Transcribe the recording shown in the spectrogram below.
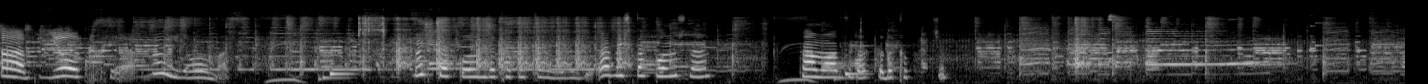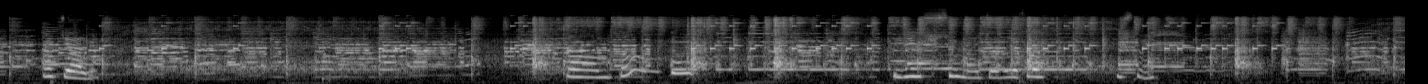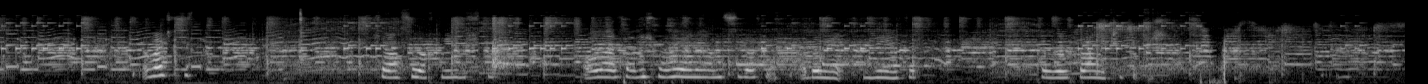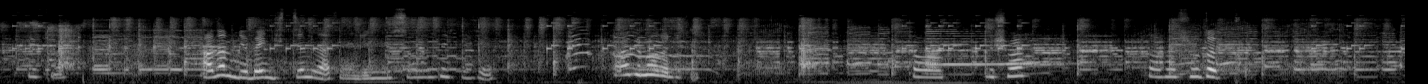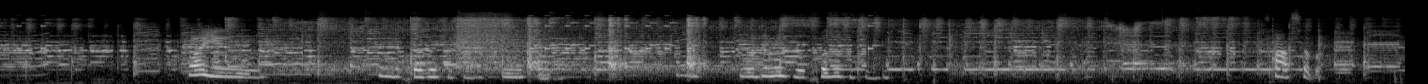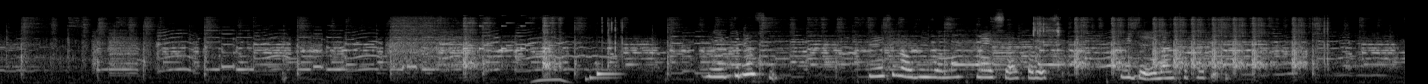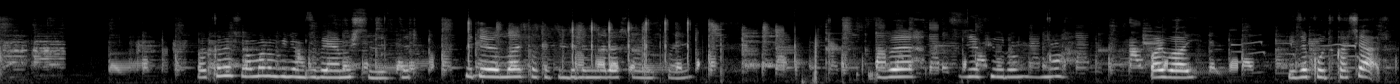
Abi yok ya. Böyle olmaz. 5 dakika olunca kapatacağım. Ha 5 dakika olmuş lan. Tamam 6 dakikada kapatacağım. Hadi geldim. Tamam tamam. Biri düştü mü acaba? Yakala. Düştü mü? Yavaş çık. Şansı yok. Biri düştü. Allah sen düşmeme yani yanlış silah yok. Adam bize yatır. Kazak falan çekilmiş? Peki. Adam diyor ben gideceğim zaten. Benim bir sonunda gideceğim. Abi ne olur gitme. Tamam. Düşme. Tamam şurada. Hayır. Şimdi kaza çekildik. Gördünüz mü? Kaza çekildik. Ha sabah. Gördünüz mü? Birisinin olduğu zaman neyse arkadaşlar. Videoyu ben kapatıyorum. Arkadaşlar umarım videomuzu beğenmişsinizdir. Videoya like atıp bildirimleri açmayı unutmayın. Ve sizi yapıyorum. Bay bay. Gece kurdu kaçar.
